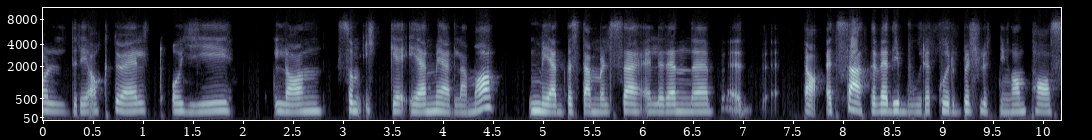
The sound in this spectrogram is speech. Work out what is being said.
aldri aktuelt å gi land som ikke er medlemmer, medbestemmelse eller en, eh, ja, et sete ved de bordet hvor beslutningene tas.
